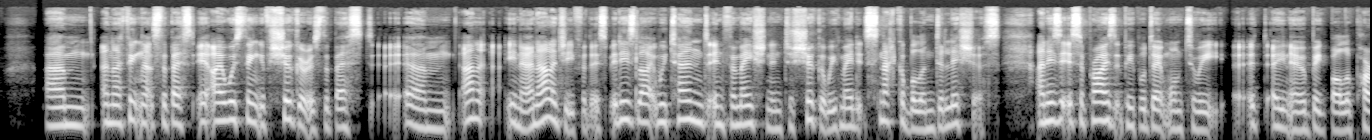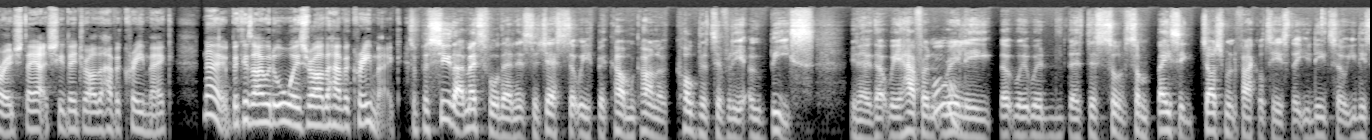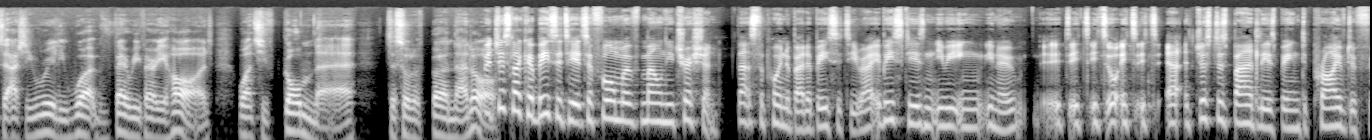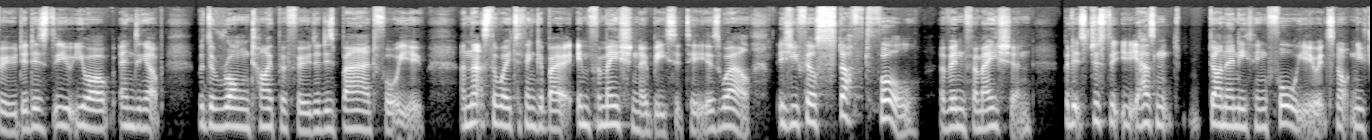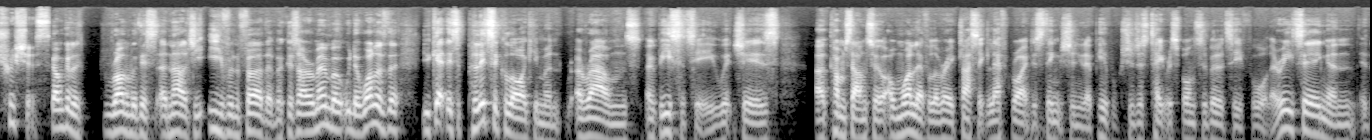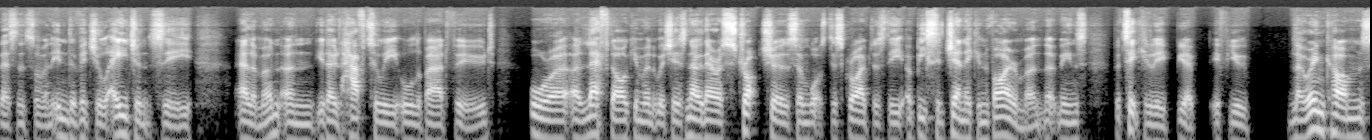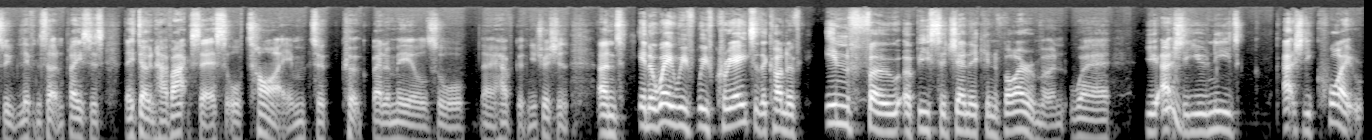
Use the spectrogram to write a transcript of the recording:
Um, and I think that's the best. I always think of sugar as the best, um, an, you know, analogy for this. It is like we turned information into sugar. We've made it snackable and delicious. And is it a surprise that people don't want to eat, a, a, you know, a big bowl of porridge? They actually they'd rather have a cream egg. No, because I would always rather have a cream egg. To pursue that metaphor, then it suggests that we've become kind of cognitively obese you know that we haven't Ooh. really that we would there's, there's sort of some basic judgment faculties that you need to you need to actually really work very very hard once you've gone there to sort of burn that off. But just like obesity, it's a form of malnutrition. That's the point about obesity, right? Obesity isn't you eating, you know, it's it's it's it's it's uh, just as badly as being deprived of food. It is you you are ending up with the wrong type of food that is bad for you, and that's the way to think about information obesity as well. Is you feel stuffed full of information but it's just that it hasn't done anything for you. It's not nutritious. I'm going to run with this analogy even further because I remember, you know, one of the you get this political argument around obesity, which is uh, comes down to on one level a very classic left-right distinction. You know, people should just take responsibility for what they're eating, and there's sort of an individual agency element, and you don't have to eat all the bad food or a, a, left argument, which is no, there are structures and what's described as the obesogenic environment. That means, particularly, you know, if you lower incomes who live in certain places, they don't have access or time to cook better meals or you know, have good nutrition. And in a way, we've we've created a kind of info obesogenic environment where you hmm. actually you need actually quite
